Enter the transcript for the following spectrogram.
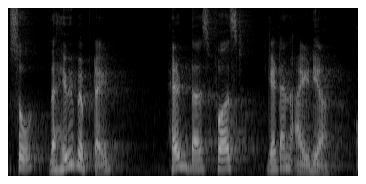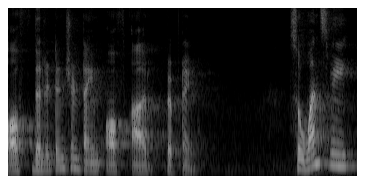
So, the heavy peptide helped us first get an idea of the retention time of our peptide. So, once we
